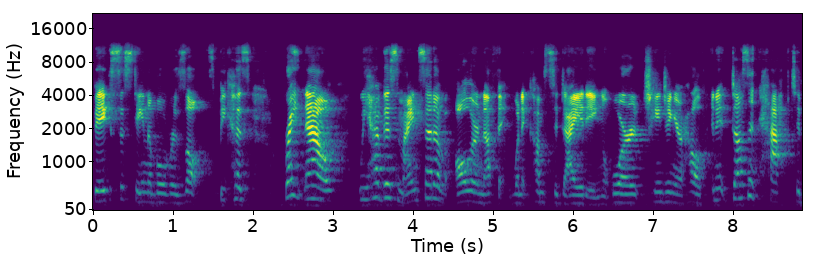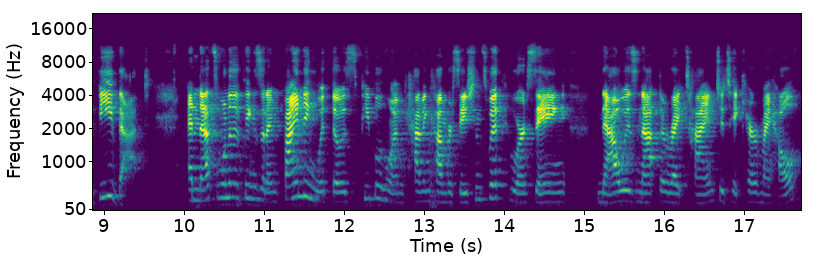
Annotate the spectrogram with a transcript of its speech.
big sustainable results because right now we have this mindset of all or nothing when it comes to dieting or changing your health and it doesn't have to be that and that's one of the things that I'm finding with those people who I'm having conversations with who are saying now is not the right time to take care of my health.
